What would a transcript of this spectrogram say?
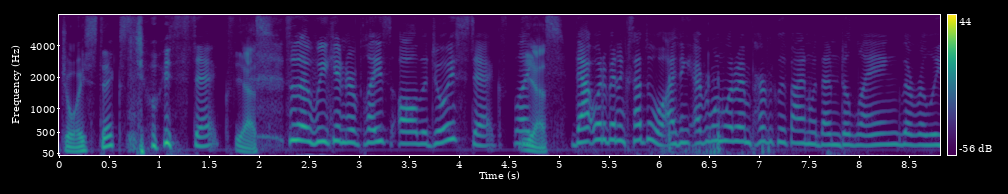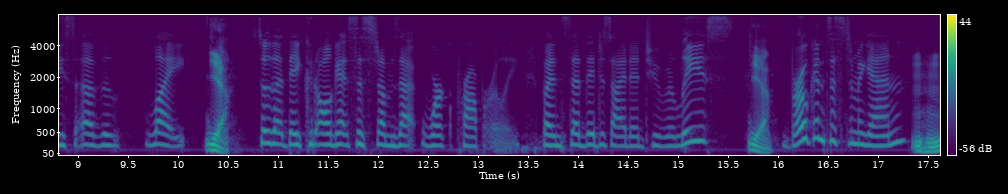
joysticks? Joysticks. Yes. So that we can replace all the joysticks. Like yes. that would have been acceptable. I think everyone would have been perfectly fine with them delaying the release of the light Yeah. So that they could all get systems that work properly. But instead, they decided to release Yeah. broken system again, Mm-hmm.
